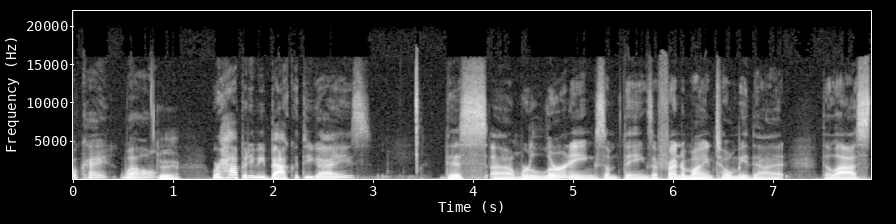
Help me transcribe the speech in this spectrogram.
Okay, well, Okay. we're happy to be back with you guys. This um, we're learning some things. A friend of mine told me that the last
